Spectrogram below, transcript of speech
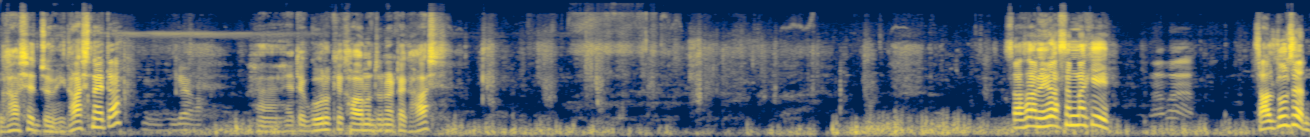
ঘাসের জমি। ঘাস না এটা? হ্যাঁ এটা গরুকে খাওয়ানোর জন্য একটা ঘাস। চাষা নিয়ে আসছেন নাকি? চাল তুলছেন?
